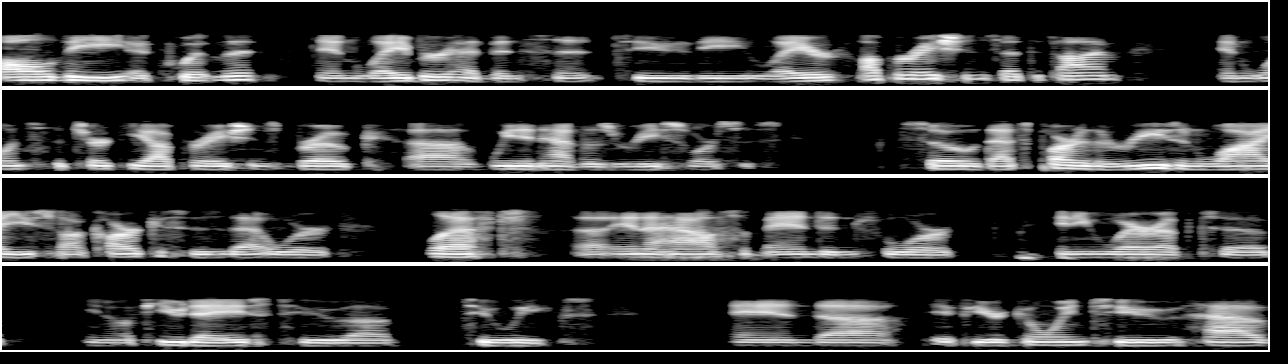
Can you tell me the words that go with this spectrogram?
all the equipment and labor had been sent to the layer operations at the time, and once the turkey operations broke, uh, we didn't have those resources. So that's part of the reason why you saw carcasses that were left uh, in a house abandoned for anywhere up to you know a few days to uh, two weeks. And uh, if you're going to have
